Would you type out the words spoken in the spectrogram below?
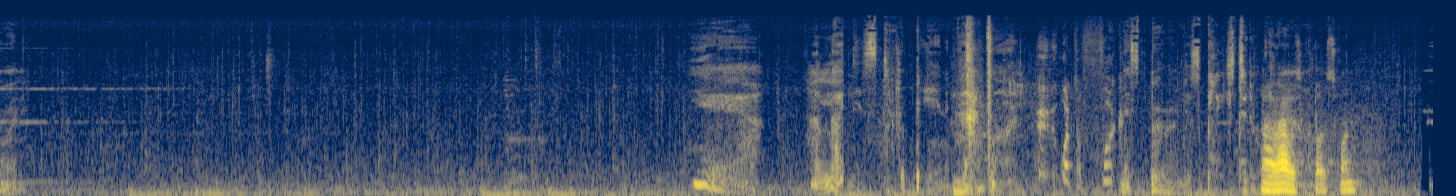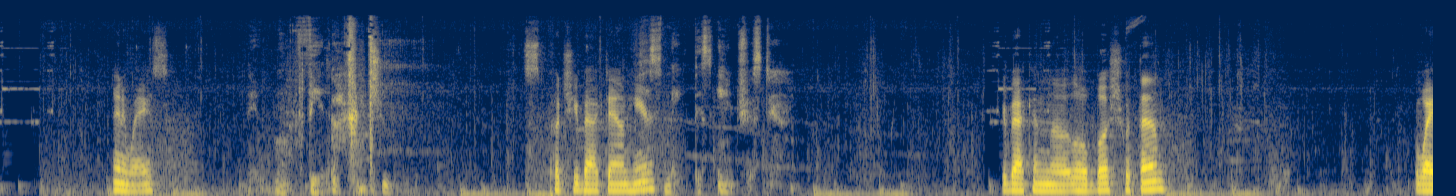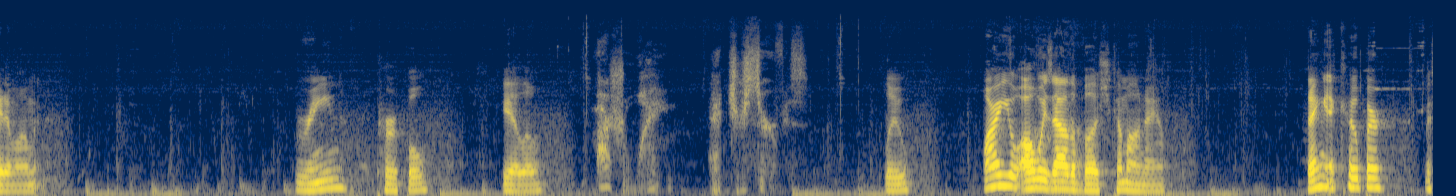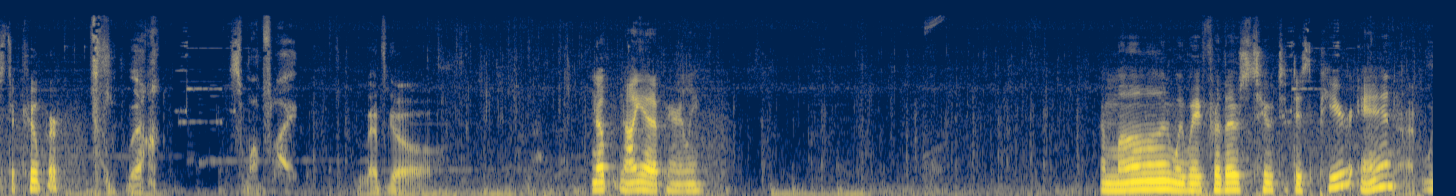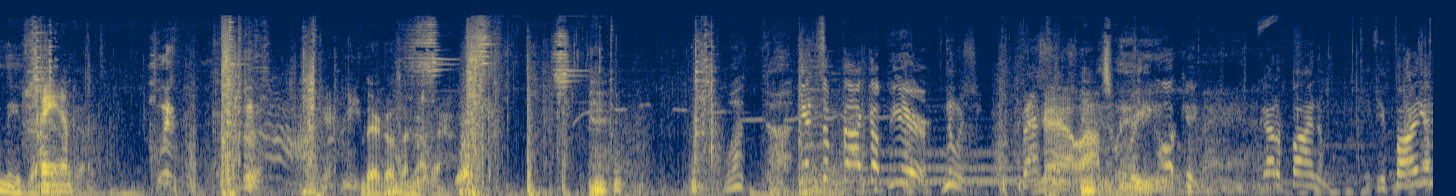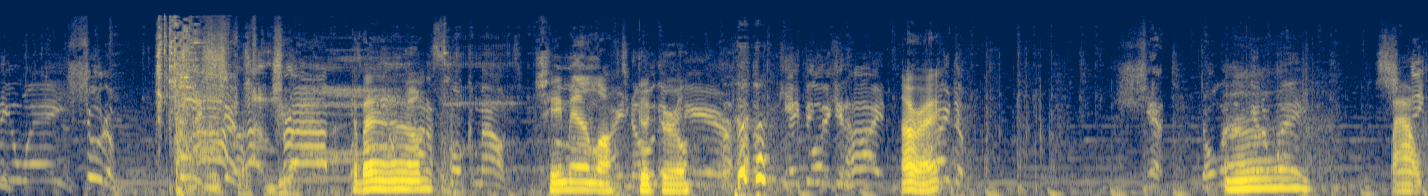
Yeah, I like this stick of pin in that one. What the fuck? Let's burn this place to the Oh, that was a close one. Anyways, Won't feel you. let's put you back down here. Let's make this interesting. You back in the little bush with them. Wait a moment. Green, purple, yellow, Marshal Wayne, at your service. blue. Why are you always out of the bush? Come on now. Dang it, Cooper. Mr. Cooper. Ugh. Swamp flight. Let's go. Nope, not yet, apparently. Come on, we wait for those two to disappear, and Who needs that? bam. There goes another. What the? Get some backup here. No, Now I'm This way, Keep amigo. Gotta find them. If you find them, away. Shoot them. Holy shit! Trap! Kabam! Gotta smoke 'em out. Achievement I unlocked. know Good girl. here. Keep think they can hide. Alright. Shit! Don't let them get away. Um, wow. It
